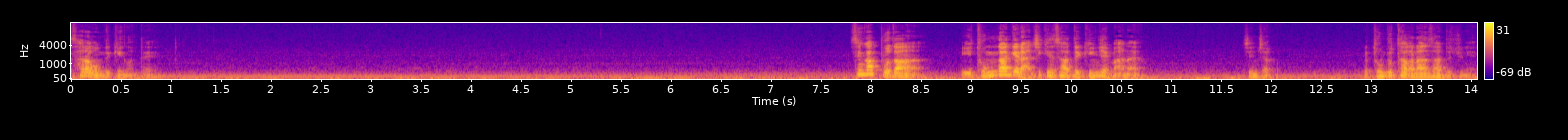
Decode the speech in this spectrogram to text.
살아보면 느낀 건데. 생각보다 이 돈 관계를 안 지키는 사람들이 굉장히 많아요. 진짜로. 돈 부탁을 하는 사람들 중에.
